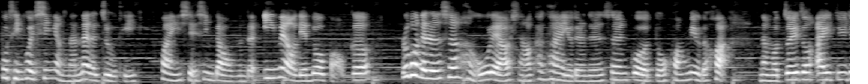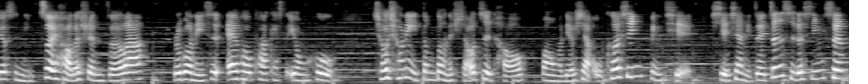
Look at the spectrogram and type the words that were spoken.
不听会心痒难耐的主题，欢迎写信到我们的 email 联络宝哥。如果你的人生很无聊，想要看看有的人的人生过得多荒谬的话，那么追踪 IG 就是你最好的选择啦。如果你是 Apple Podcast 的用户，求求你动动你的小指头，帮我们留下五颗星，并且写下你最真实的心声。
